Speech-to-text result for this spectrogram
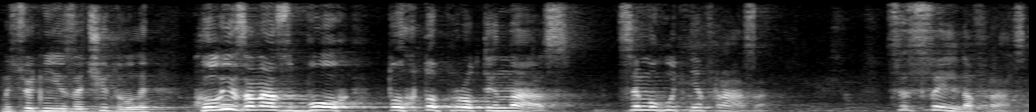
Ми сьогодні її зачитували. Коли за нас Бог, то хто проти нас? Це могутня фраза. Це сильна фраза.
